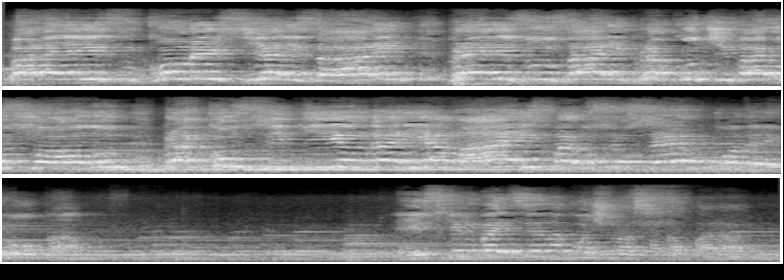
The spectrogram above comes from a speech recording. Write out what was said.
para eles comercializarem, para eles usarem para cultivar o solo, para conseguir angariar mais para o seu servo quando ele voltar. É isso que ele vai dizer na continuação da parábola.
